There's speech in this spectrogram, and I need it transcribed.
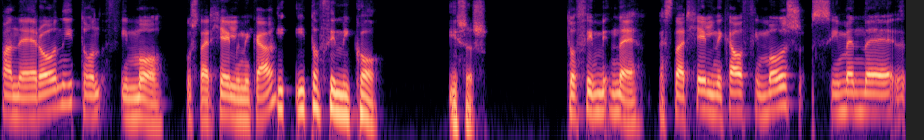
φανερώνει τον θυμό που στα αρχαία ελληνικά Ή, ή το θυμικό, ίσως. Το θυμ... ναι, στα αρχαία ελληνικά ο θυμός σήμαινε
